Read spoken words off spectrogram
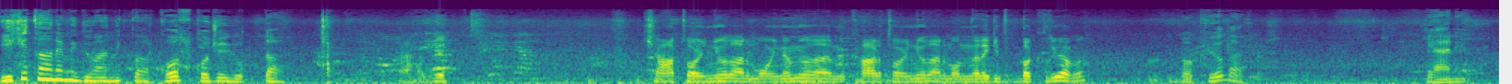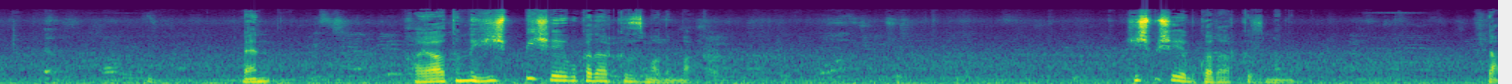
İki tane mi güvenlik var koskoca yurtta? Abi kağıt oynuyorlar mı oynamıyorlar mı kart oynuyorlar mı onlara gidip bakılıyor mu? Bakıyorlar. Yani ben hayatımda hiçbir şeye bu kadar kızmadım bak. Hiçbir şeye bu kadar kızmadım. Ya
